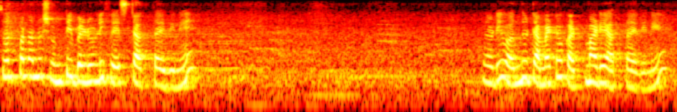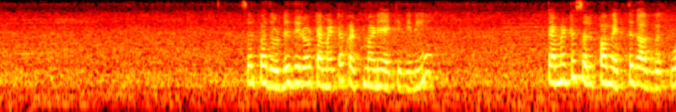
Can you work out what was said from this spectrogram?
ಸ್ವಲ್ಪ ನಾನು ಶುಂಠಿ ಬೆಳ್ಳುಳ್ಳಿ ಪೇಸ್ಟ್ ಹಾಕ್ತಾ ಇದ್ದೀನಿ ನೋಡಿ, ಒಂದು ಟೊಮೆಟೊ ಕಟ್ ಮಾಡಿ ಹಾಕ್ತಾ ಇದ್ದೀನಿ. ಸ್ವಲ್ಪ ದೊಡ್ಡದಿರೋ ಟೊಮೆಟೊ ಕಟ್ ಮಾಡಿ ಹಾಕಿದ್ದೀನಿ. ಟೊಮೆಟೊ ಸ್ವಲ್ಪ ಮೆತ್ತಗಾಗಬೇಕು.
